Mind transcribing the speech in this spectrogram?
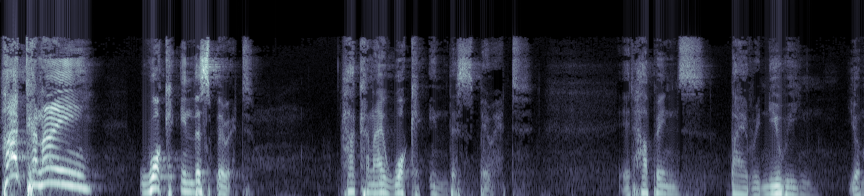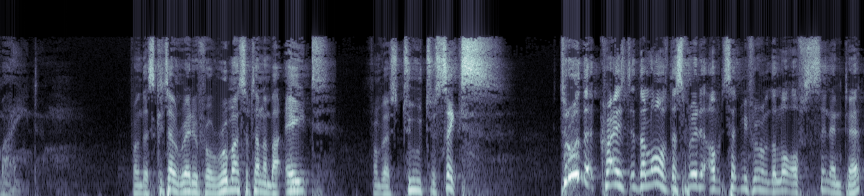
How can I walk in the Spirit? How can I walk in the Spirit? It happens by renewing your mind. From the scripture ready for Romans chapter number 8, from verse 2 to 6. Through the Christ, the law of the Spirit set me free from the law of sin and death.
